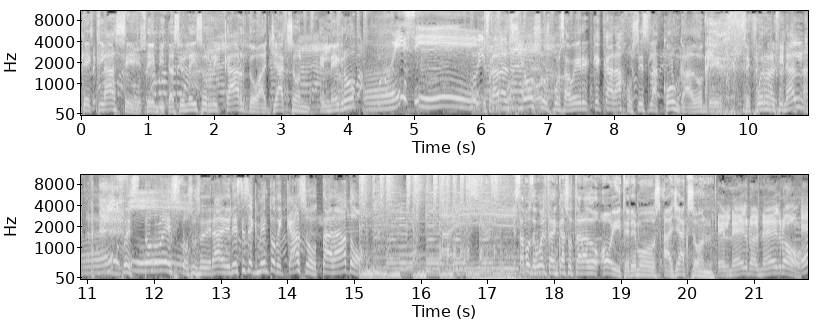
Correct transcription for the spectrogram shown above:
qué clase de invitación le hizo Ricardo a Jackson el negro. Uy, sí. Están ansiosos por saber qué carajos es la conga donde se fueron al final. Pues todo esto sucederá en este segmento de Caso Tarado. Estamos de vuelta en Caso Tarado. Hoy tenemos a Jackson. El negro, el negro. ¿Eh?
